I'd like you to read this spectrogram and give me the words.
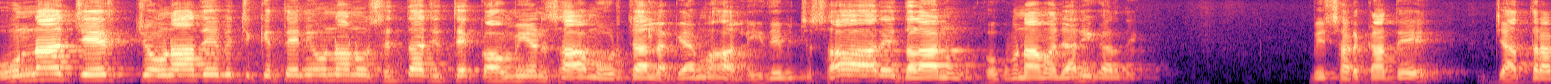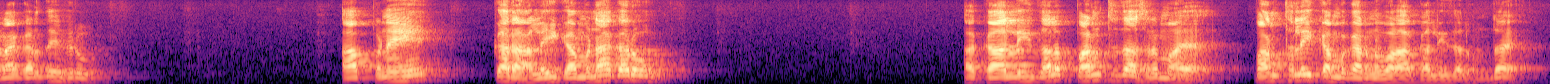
ਉਹਨਾਂ ਚਿਰ ਚੋਣਾਂ ਦੇ ਵਿੱਚ ਕਿਤੇ ਨੇ ਉਹਨਾਂ ਨੂੰ ਸਿੱਧਾ ਜਿੱਥੇ ਕੌਮੀ ਇਨਸਾਫ ਮੋਰਚਾ ਲੱਗਿਆ, ਮੁਹਾਲੀ ਦੇ ਵਿੱਚ ਸਾਰੇ ਦਲਾਂ ਨੂੰ ਹੁਕਮਨਾਮਾ ਜਾਰੀ ਕਰਦੇ। ਵੀ ਸੜਕਾਂ ਤੇ ਯਾਤਰਾ ਨਾ ਕਰਦੇ ਫਿਰੋ। ਆਪਣੇ ਘਰਾਂ ਲਈ ਕੰਮ ਨਾ ਕਰੋ। ਅਕਾਲੀ ਦਲ ਪੰਥ ਦਾ ਸਰਮਾਇਆ ਹੈ। ਪੰਥ ਲਈ ਕੰਮ ਕਰਨ ਵਾਲਾ ਅਕਾਲੀ ਦਲ ਹੁੰਦਾ ਹੈ।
